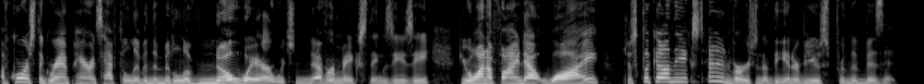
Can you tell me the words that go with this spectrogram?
Of course, the grandparents have to live in the middle of nowhere, which never makes things easy. If you want to find out why, just click on the extended version of the interviews for The Visit.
